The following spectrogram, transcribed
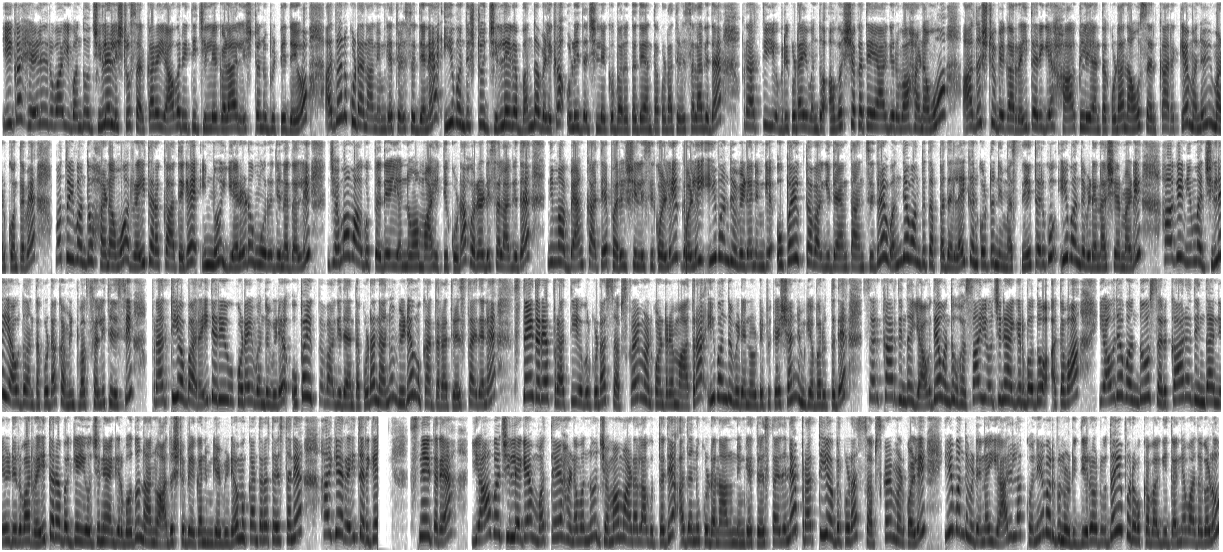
ಈಗ ಹೇಳಿರುವ ಈ ಒಂದು ಜಿಲ್ಲೆ ಲಿಸ್ಟು ಸರ್ಕಾರ ಯಾವ ರೀತಿ ಜಿಲ್ಲೆಗಳ ಲಿಸ್ಟ್ ಅನ್ನು ಬಿಟ್ಟಿದೆಯೋ ಅದನ್ನು ಕೂಡ ನಾನು ನಿಮಗೆ ತಿಳಿಸಿದ್ದೇನೆ. ಈ ಒಂದಿಷ್ಟು ಜಿಲ್ಲೆಗೆ ಬಂದ ಬಳಿಕ ಉಳಿದ ಜಿಲ್ಲೆಗೂ ಬರುತ್ತದೆ ಅಂತ ಕೂಡ ತಿಳಿಸಲಾಗಿದೆ. ಪ್ರತಿಯೊಬ್ಬರಿಗೂ ಕೂಡ ಈ ಒಂದು ಅವಶ್ಯಕತೆಯಾಗಿರುವ ಹಣವು ಆದಷ್ಟು ಬೇಗ ರೈತರಿಗೆ ಹಾಕ್ಲಿ ಅಂತ ಕೂಡ ನಾವು ಸರ್ಕಾರಕ್ಕೆ ಮನವಿ ಮಾಡ್ಕೊಂತೇವೆ. ಮತ್ತು ಈ ಒಂದು ಹಣವು ರೈತರ ಖಾತೆಗೆ ಇನ್ನು ಎರಡು ಮೂರು ದಿನದಲ್ಲಿ ಜಮಾವಾಗುತ್ತದೆ ಎನ್ನುವ ಮಾಹಿತಿ ಕೂಡ ಹೊರಡಿಸಲಾಗಿದೆ. ನಿಮ್ಮ ಬ್ಯಾಂಕ್ ಖಾತೆ ಪರಿಶೀಲಿಸಿಕೊಳ್ಳಿ. ಕೊಳ್ಳಿ. ಈ ಒಂದು ವಿಡಿಯೋ ನಿಮಗೆ ಉಪಯುಕ್ತವಾಗಿದೆ ಅಂತ ಅನ್ಸಿದ್ರೆ ಒಂದೇ ಒಂದು ತಪ್ಪದ ಲೈಕ್ ಅನ್ಕೊಟ್ಟು ನಿಮ್ಮ ಸ್ನೇಹಿತರಿಗೂ ಈ ಒಂದು ವಿಡಿಯೋನ ಶೇರ್ ಮಾಡಿ. ಹಾಗೆ ನಿಮ್ಮ ಜಿಲ್ಲೆ ಯಾವುದು ಅಂತ ಕೂಡ ಕಮೆಂಟ್ ಬಾಕ್ಸ್ ಅಲ್ಲಿ ತಿಳಿಸಿ. ಪ್ರತಿಯೊಬ್ಬ ರೈತರಿಗೂ ಕೂಡ ಈ ಒಂದು ವಿಡಿಯೋ ಉಪಯುಕ್ತವಾಗಿದೆ ಅಂತ ಕೂಡ ನಾನು ವಿಡಿಯೋ ಮುಖಾಂತರ ತಿಳಿಸ್ತಾ ಇದ್ದೇನೆ. ಸ್ನೇಹಿತರೆ, ಪ್ರತಿಯೊಬ್ಬರು ಕೂಡ ಸಬ್ಸ್ಕ್ರೈಬ್ ಮಾತ್ರ ಈ ಒಂದು ವಿಡಿಯೋ ನೋಟಿಫಿಕೇಶನ್ ನಿಮಗೆ ಬರುತ್ತದೆ. ಸರ್ಕಾರದಿಂದ ಯಾವುದೇ ಒಂದು ಹೊಸ ಯೋಜನೆ ಆಗಿರ್ಬೋದು ಅಥವಾ ಯಾವುದೇ ಒಂದು ಸರ್ಕಾರದಿಂದ ನೀಡಿರುವ ರೈತರ ಬಗ್ಗೆ ಯೋಜನೆ ಆಗಿರ್ಬೋದು, ನಾನು ಆದಷ್ಟು ಬೇಗ ನಿಮಗೆ ವಿಡಿಯೋ ಮುಖಾಂತರ ತಿಳಿಸ್ತೇನೆ. ಹಾಗೆ ರೈತರಿಗೆ, ಸ್ನೇಹಿತರೆ, ಯಾವ ಜಿಲ್ಲೆಗೆ ಮತ್ತೆ ಹಣವನ್ನು ಜಮಾ ಮಾಡಲಾಗುತ್ತದೆ ಅದನ್ನು ಕೂಡ ನಾನು ನಿಮಗೆ ತಿಳಿಸ್ತಾ ಇದ್ದೇನೆ. ಪ್ರತಿಯೊಬ್ಬರು ಕೂಡ ಸಬ್ಸ್ಕ್ರೈಬ್ ಮಾಡ್ಕೊಳ್ಳಿ. ಈ ಒಂದು ವಿಡಿಯೋನ ಯಾರೆಲ್ಲ ಕೊನೆವರೆಗೂ ನೋಡಿದ್ದೀರೋ, ಹೃದಯಪೂರ್ವಕವಾಗಿ ಧನ್ಯವಾದಗಳು.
